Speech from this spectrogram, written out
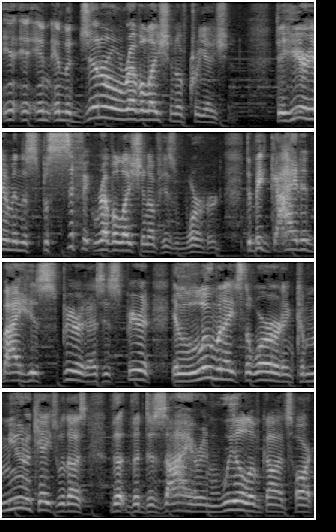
in, in, in the general revelation of creation to hear him in the specific revelation of his word, to be guided by his spirit as his spirit illuminates the word and communicates with us the, the desire and will of God's heart.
